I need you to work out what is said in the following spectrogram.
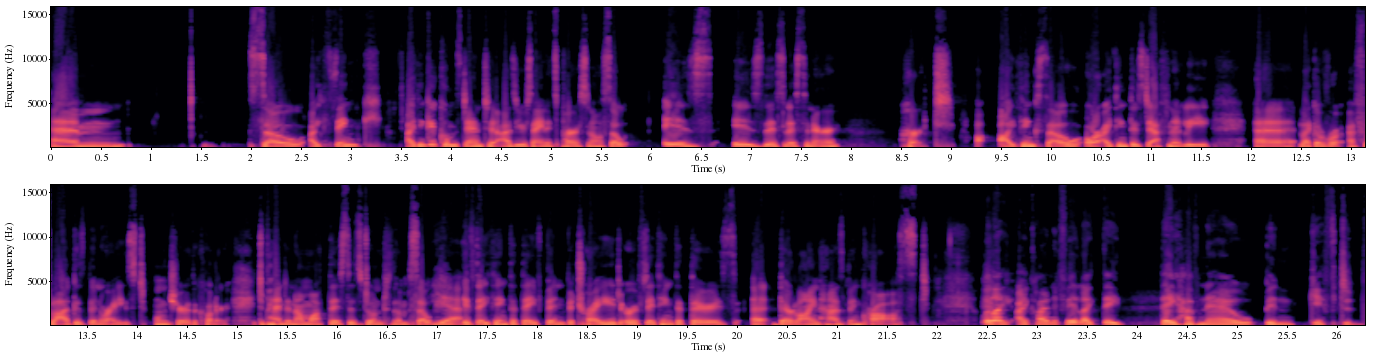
Um, so I think I think it comes down to as you're saying, it's personal. So is is this listener hurt? I- think so, or I think there's definitely uh, like a flag has been raised, unsure of the color, depending on what this has done to them. So, Yeah. if they think that they've been betrayed, or if they think that there's uh, their line has been crossed, Well, I, I kind of feel like they they have now been gifted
